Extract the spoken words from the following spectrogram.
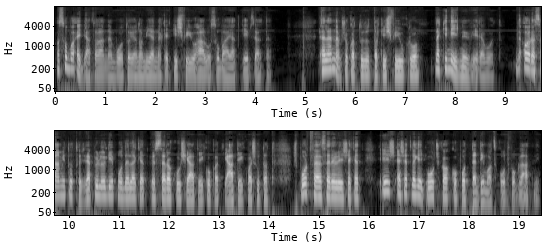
A szoba egyáltalán nem volt olyan, ami ennek egy kisfiú hálószobáját képzelte. Ellen nem sokat tudott a kisfiúkról, neki négy nővére volt, de arra számított, hogy repülőgép modelleket, összerakós játékokat, játékvasutat, sportfelszereléseket és esetleg egy ócska, kopott teddy mackót fog látni.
